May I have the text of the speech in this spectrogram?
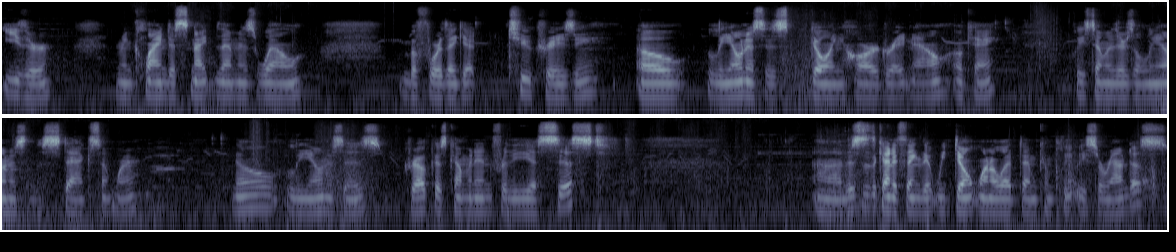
either. I'm inclined to snipe them as well before they get too crazy. Oh, Leonis is going hard right now. Okay. Please tell me there's a Leonis in the stack somewhere. No Leonises. Grelka's coming in for the assist. Uh, this is the kind of thing that we don't want to let them completely surround us.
